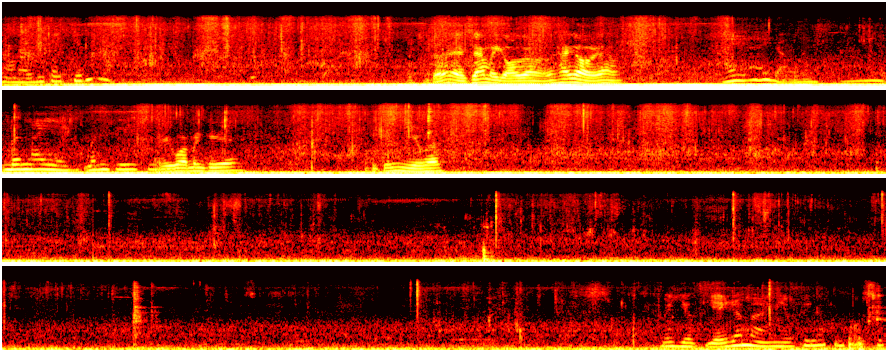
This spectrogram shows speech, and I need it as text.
Thằng này cái chín để này sáng mày gọi rồi thấy rồi không thấy thấy rồi. Bên này à, bên kia đi qua bên kia. Bên kia nhiều hơn. Bây giờ vậy đó mà nhiều khi nó cũng còn sức.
